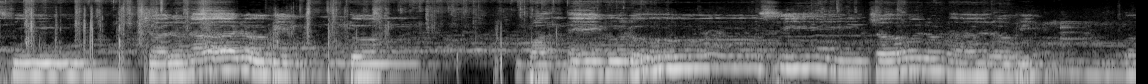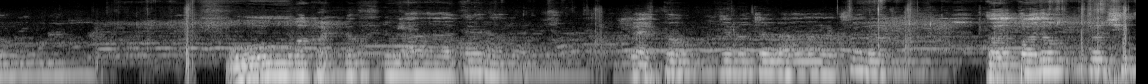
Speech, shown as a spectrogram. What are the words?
শ্রী চরণারবিন্দ। বন্দে গুরু শ্রী চরণারবিন্দ। ওম খণ্ডমণ্ডলাকরম ব্যক্তম জনচরাচরম তৎপদম প্রসিত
